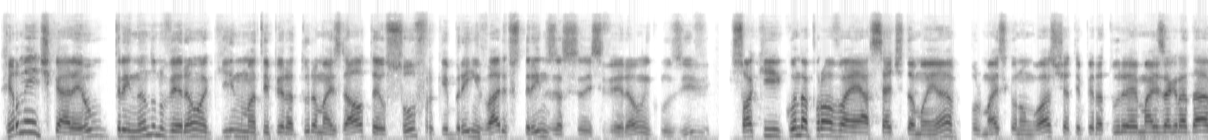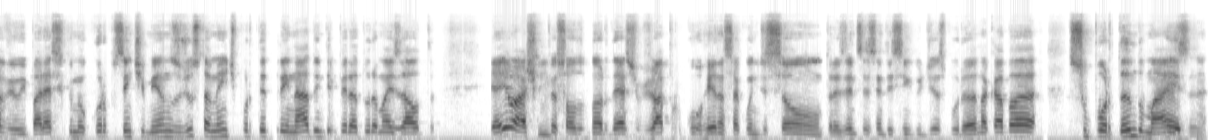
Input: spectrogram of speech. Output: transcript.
realmente, cara, eu treinando no verão aqui, numa temperatura mais alta, eu sofro, quebrei em vários treinos esse, esse verão, inclusive. Só que quando a prova é às sete da manhã, por mais que eu não goste, a temperatura é mais agradável e parece que o meu corpo sente menos justamente por ter treinado em temperatura mais alta. E aí eu acho que Sim. o pessoal do Nordeste, já por correr nessa condição 365 dias por ano, acaba suportando mais, né?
